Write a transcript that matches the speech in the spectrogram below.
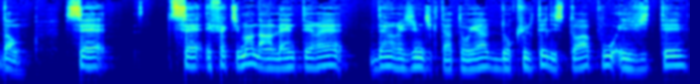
Donc, c'est effectivement dans l'intérêt d'un régime dictatorial d'occulter l'histoire pour éviter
